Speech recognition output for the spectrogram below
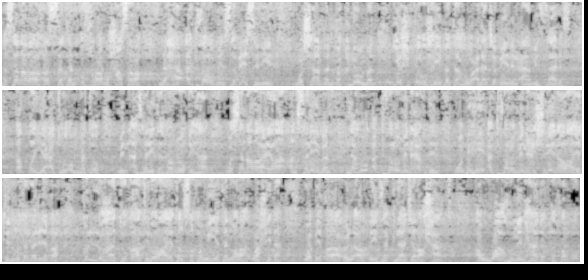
فسنرى غزة أخرى محاصرة لها أكثر من سبع سنين وشاما مكلوما يحفر هيبته على جبين العام الثالث. قد ضيعته أمته من أثر تفرقها وسنرى عراقا سليبا له أكثر من عقد وبه أكثر من عشرين راية متفرقة كلها تقاتل راية صفوية واحدة وبقاع الأرض ثكلى جراحات. أواه من هذا التفرق.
